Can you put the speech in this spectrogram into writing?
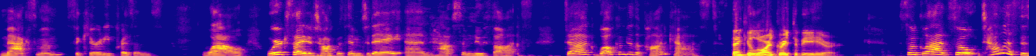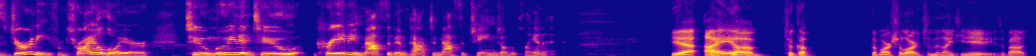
maximum security prisons. Wow. We're excited to talk with him today and have some new thoughts. Doug, welcome to the podcast. Thank you, Lauren. Great to be here. So glad. So tell us this journey from trial lawyer to moving into creating massive impact and massive change on the planet. Yeah, I uh, took up the martial arts in the 1980s, about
